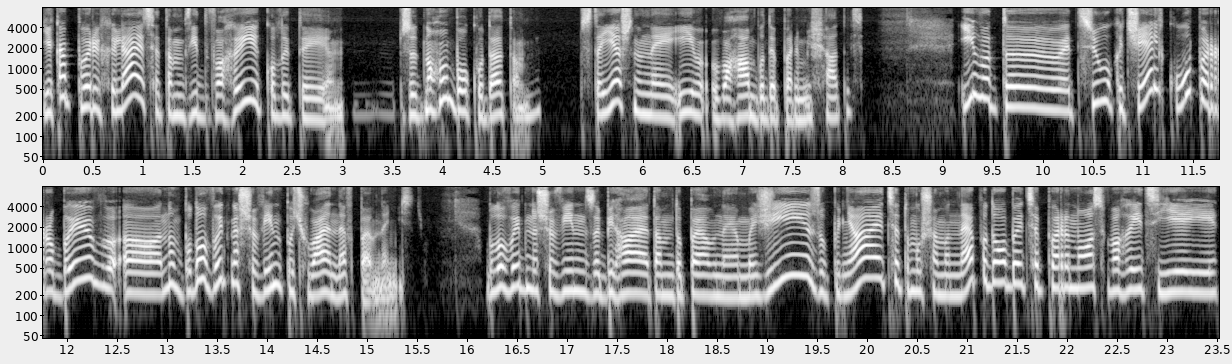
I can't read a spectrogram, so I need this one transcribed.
яка перехиляється там від ваги, коли ти з одного боку да, там, стаєш на неї, і вага буде переміщатися. І от е, цю качель Купер робив, е, ну, було видно, що він почуває невпевненість. Було видно, що він забігає там до певної межі, зупиняється, тому що йому не подобається перенос ваги цієї е,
